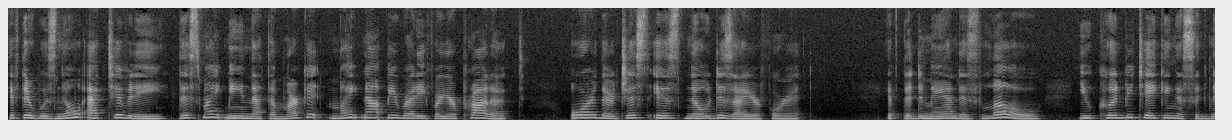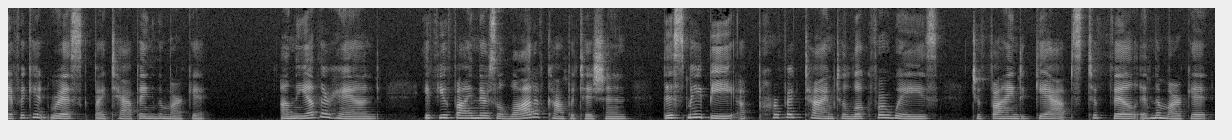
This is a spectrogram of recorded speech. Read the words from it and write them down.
If there was no activity, this might mean that the market might not be ready for your product or there just is no desire for it. If the demand is low, you could be taking a significant risk by tapping the market. On the other hand, if you find there's a lot of competition, this may be a perfect time to look for ways to find gaps to fill in the market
